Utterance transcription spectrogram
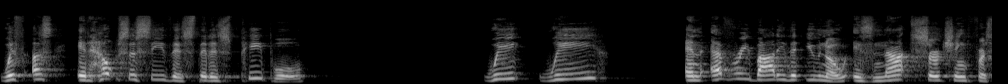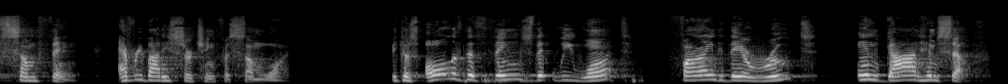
with us. It helps us see this that as people, we, we, and everybody that you know is not searching for something. Everybody's searching for someone. Because all of the things that we want find their root in God Himself.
